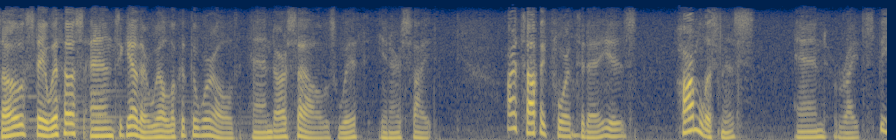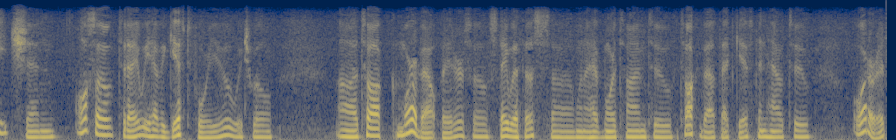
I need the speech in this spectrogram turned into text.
So stay with us, and together we'll look at the world and ourselves with inner sight. Our topic for today is harmlessness and right speech, and also today we have a gift for you, which we'll uh, talk more about later. So stay with us uh, when I have more time to talk about that gift and how to order it.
